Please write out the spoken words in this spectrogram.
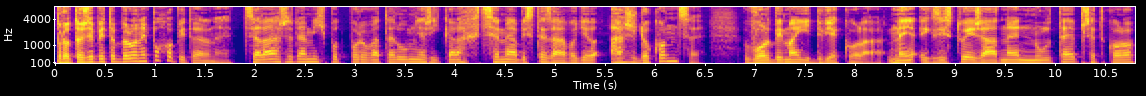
Protože by to bylo nepochopitelné. Celá řada mých podporovatelů mě říkala, chceme, abyste závodil až do konce. Volby mají dvě kola. Neexistuje žádné nulté předkolo,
